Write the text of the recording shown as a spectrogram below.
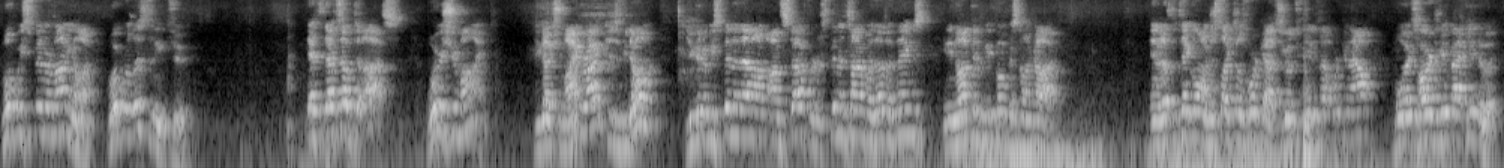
what we spend our money on, what we're listening to. That's, that's up to us. Where's your mind? You got your mind right? Because if you don't, you're going to be spending that on, on stuff or spending time with other things, and you're not going to be focused on God. And it doesn't take long, just like those workouts. You go two days without working out, boy, it's hard to get back into it.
